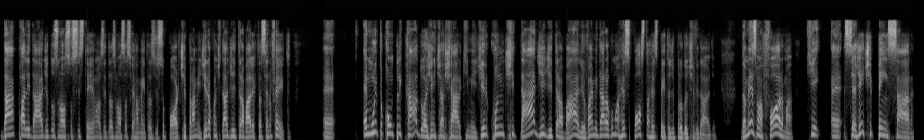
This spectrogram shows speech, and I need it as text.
da qualidade dos nossos sistemas e das nossas ferramentas de suporte para medir a quantidade de trabalho que está sendo feito. É, é muito complicado a gente achar que medir quantidade de trabalho vai me dar alguma resposta a respeito de produtividade. Da mesma forma que, é, se a gente pensar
